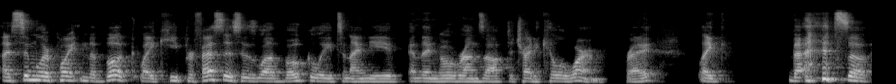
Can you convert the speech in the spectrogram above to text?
a similar point in the book, like he professes his love vocally to Nynaeve and then go runs off to try to kill a worm, right? Like that. So,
